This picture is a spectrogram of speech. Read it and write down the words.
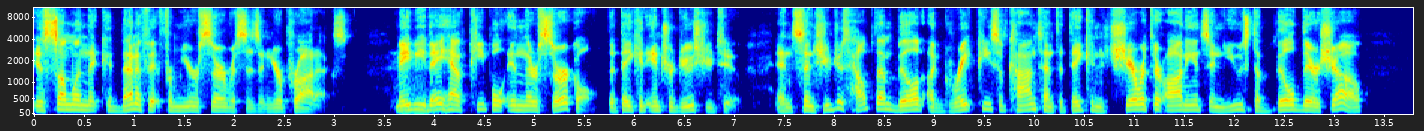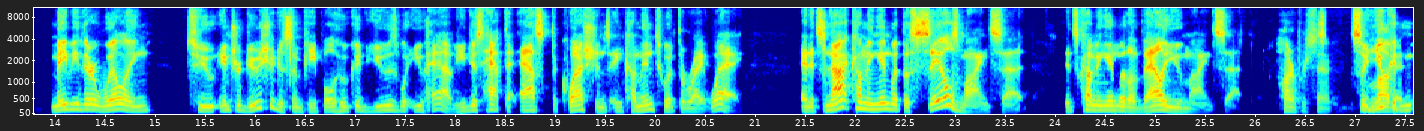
is someone that could benefit from your services and your products. Maybe mm-hmm. they have people in their circle that they could introduce you to. And since you just help them build a great piece of content that they can share with their audience and use to build their show, maybe they're willing to introduce you to some people who could use what you have. You just have to ask the questions and come into it the right way. And it's not coming in with the sales mindset, it's coming in with a value mindset. 100%. So Love you can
